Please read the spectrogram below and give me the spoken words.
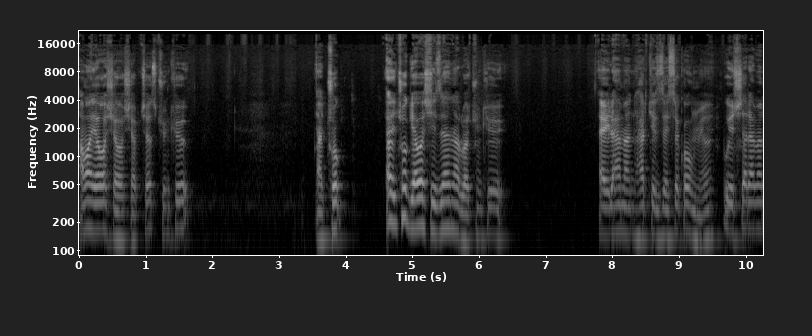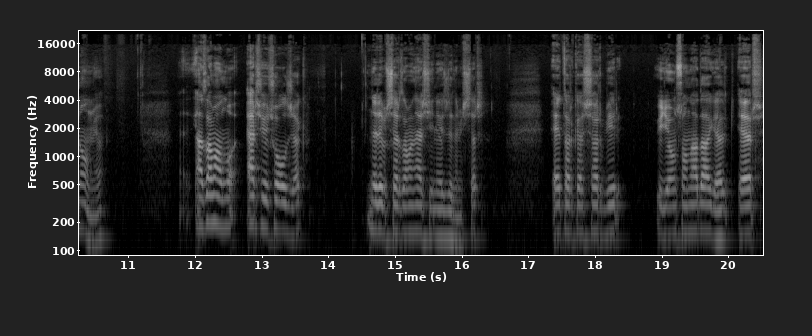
Ama yavaş yavaş yapacağız. Çünkü yani çok yani çok yavaş izleyenler var. Çünkü öyle hemen herkes destek olmuyor. Bu işler hemen olmuyor. Ya zamanla her şey çoğalacak. Ne demişler zaman her şeyini özle demişler. Evet arkadaşlar bir videonun sonuna daha geldik. Eğer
